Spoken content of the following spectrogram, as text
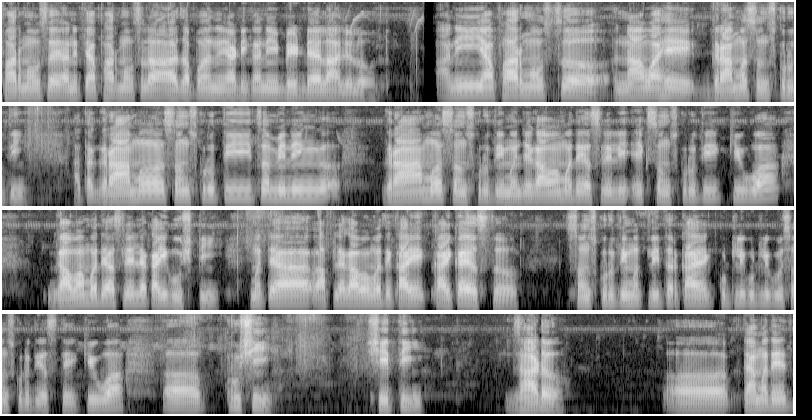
फार्म हाऊस आहे आणि त्या फार्म हाऊसला आज आपण या ठिकाणी भेट द्यायला आलेलो आहोत. आणि या फार्म हाऊसचं नाव आहे ग्रामसंस्कृती आता ग्रामसंस्कृतीचं मिनिंग ग्रामसंस्कृती म्हणजे गावामध्ये असलेली एक संस्कृती किंवा गावामध्ये असलेल्या काही गोष्टी. मग त्या आपल्या गावामध्ये काय काय काय असतं? संस्कृतीमधली तर काय कुठली कुठली संस्कृती असते? किंवा कृषी शेती झाडं त्यामध्ये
